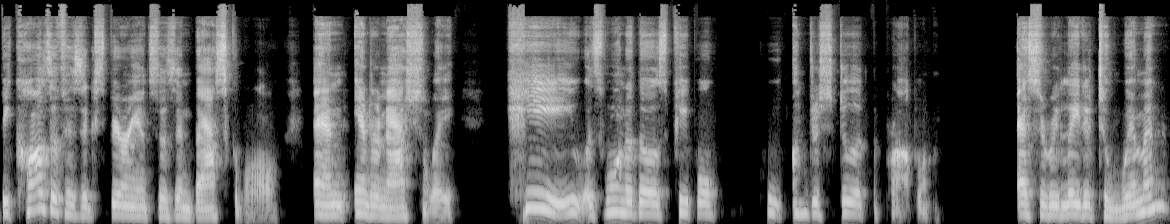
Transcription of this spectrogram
because of his experiences in basketball and internationally, he was one of those people who understood the problem as it related to women,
